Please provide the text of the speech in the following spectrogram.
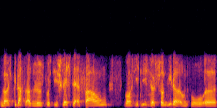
Und da habe ich gedacht, also durch, durch die schlechte Erfahrung brauchte ich nicht das schon wieder irgendwo äh,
